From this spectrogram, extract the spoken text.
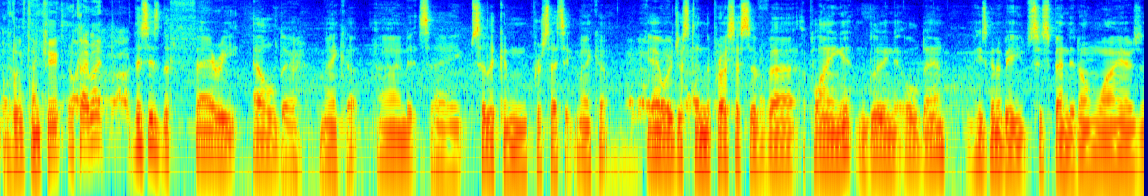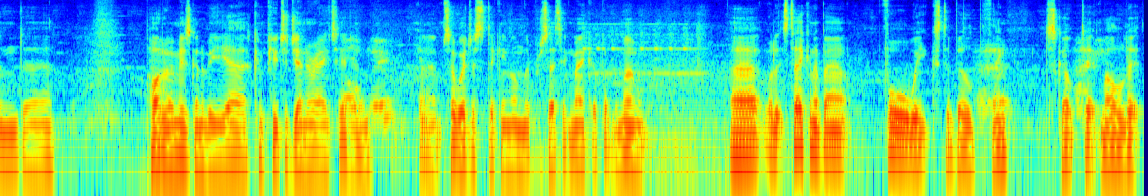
Lovely, thank you. Okay, mate. This is the Fairy Elder makeup, and it's a silicon prosthetic makeup. Yeah, we're just in the process of uh, applying it and gluing it all down. He's going to be suspended on wires, and uh, part of him is going to be uh, computer generated, and uh, so we're just sticking on the prosthetic makeup at the moment. Uh, well, it's taken about four weeks to build the thing, sculpt it, mould it,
